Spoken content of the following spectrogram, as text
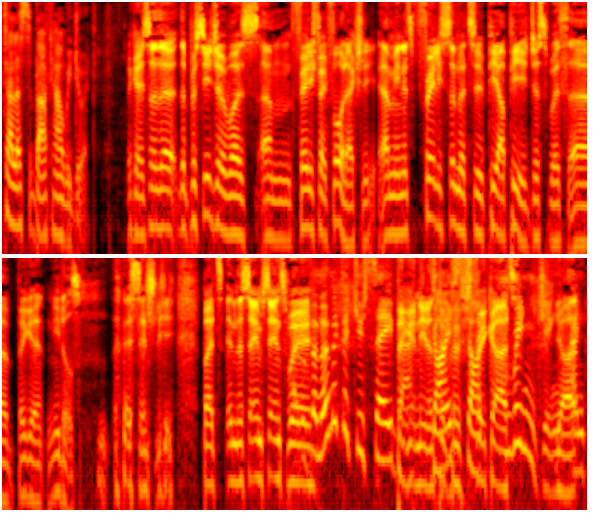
tell us about how we do it. Okay, so the, the procedure was um, fairly straightforward, actually. I mean, it's fairly similar to PRP, just with uh, bigger needles, essentially. But in the same sense where... The moment that you say that, needles guys start cringing Yeah. and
